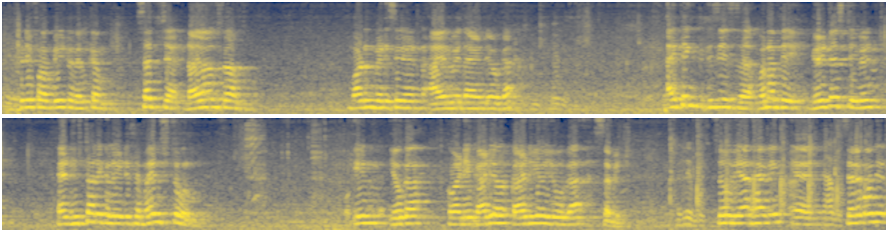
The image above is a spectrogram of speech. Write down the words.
opportunity for me to welcome such dialogues of modern medicine and Ayurveda and yoga. I think this is uh, one of the greatest event and historically it is a milestone in yoga cardio, cardio, cardio yoga summit. So we are having a ceremonial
